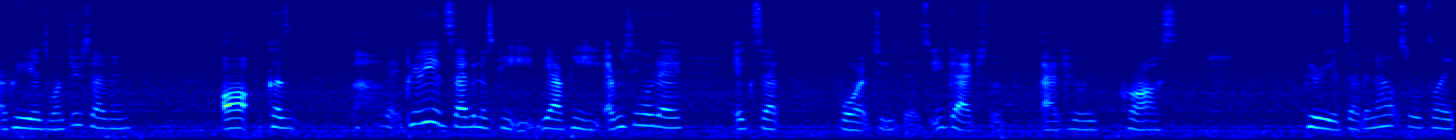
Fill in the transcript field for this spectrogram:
our periods 1 through 7, all, because, okay, period 7 is PE. We have PE every single day except for Tuesday. So you can actually, actually cross period seven out, so it's like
